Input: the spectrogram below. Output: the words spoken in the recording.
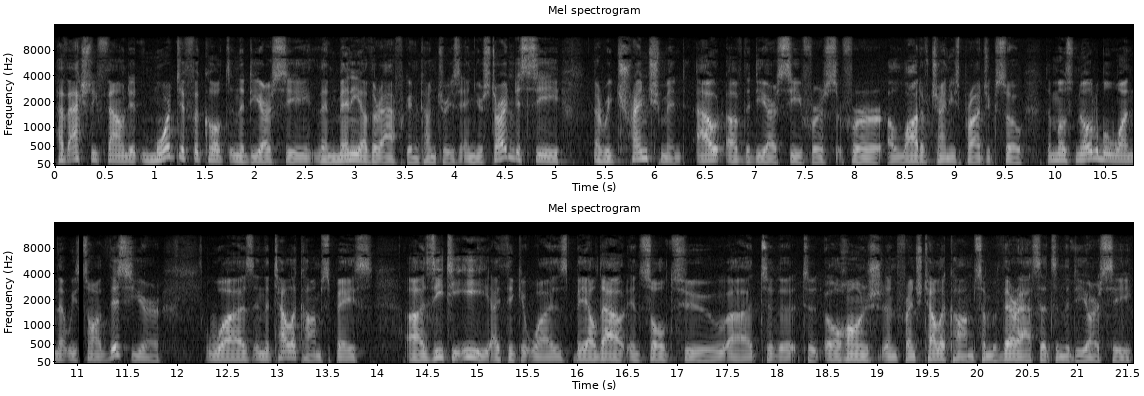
have actually found it more difficult in the DRC than many other African countries, and you're starting to see a retrenchment out of the DRC for for a lot of Chinese projects. So the most notable one that we saw this year was in the telecom space. Uh, ZTE, I think it was, bailed out and sold to uh, to the to Orange and French Telecom some of their assets in the DRC.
